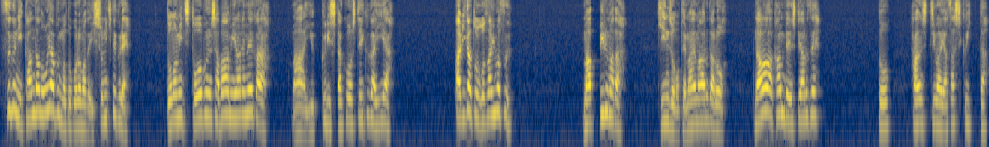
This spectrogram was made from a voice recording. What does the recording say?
すぐに神田の親分のところまで一緒に来てくれ。どのみち当分シャバは見られめえから、まあゆっくり支度をしていくがいいや。ありがとうございます。真っ昼間だ。近所の手前もあるだろう。縄は勘弁してやるぜ。と、半七は優しく言った。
